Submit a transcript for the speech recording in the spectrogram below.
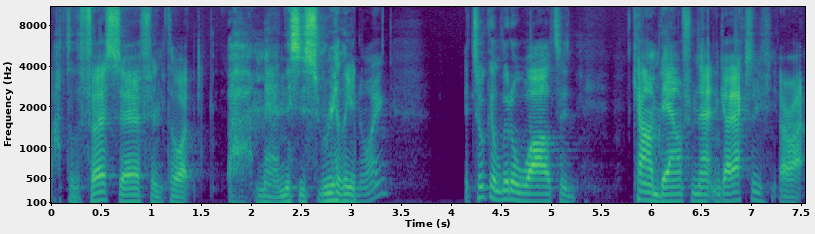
after the first surf and thought, oh man, this is really annoying. It took a little while to calm down from that and go, actually, all right,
